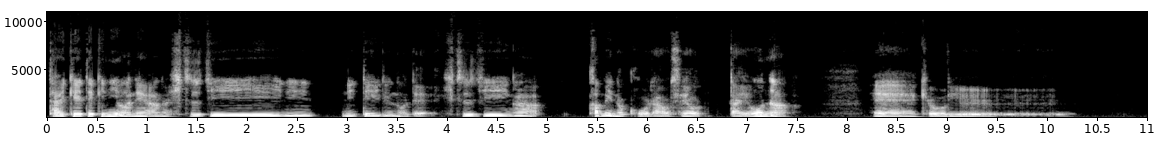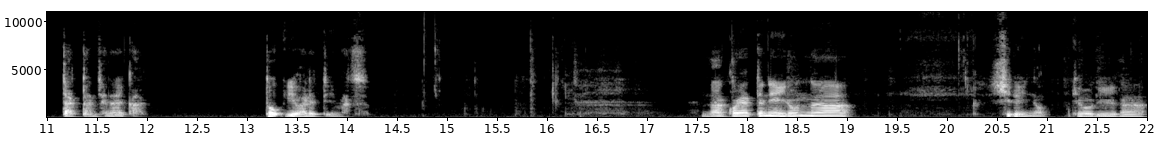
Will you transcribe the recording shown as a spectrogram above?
体型的にはね、あの羊に似ているので、羊が亀の甲羅を背負ったような、えー、恐竜だったんじゃないかと言われています。まあこうやってね、いろんな種類の恐竜が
